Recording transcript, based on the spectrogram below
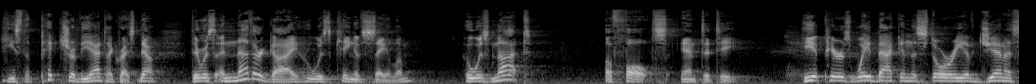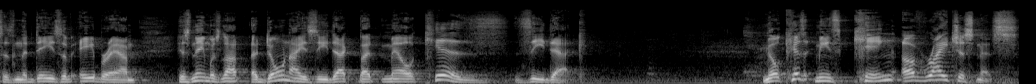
He's the picture of the Antichrist. Now, there was another guy who was king of Salem who was not a false entity. He appears way back in the story of Genesis in the days of Abraham. His name was not Adonai Zedek, but Melchizedek. Melchizedek means king of righteousness,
